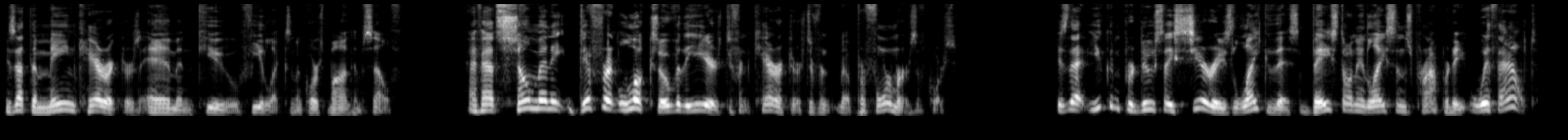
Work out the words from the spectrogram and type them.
is that the main characters, M and Q, Felix, and of course Bond himself, have had so many different looks over the years, different characters, different uh, performers, of course, is that you can produce a series like this based on a licensed property without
